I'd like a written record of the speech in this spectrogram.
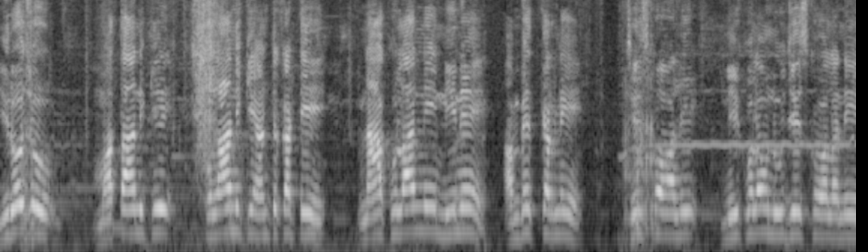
ఈరోజు మతానికి కులానికి అంటుకట్టి నా కులాన్ని నేనే అంబేద్కర్ని చేసుకోవాలి నీ కులం నువ్వు చేసుకోవాలని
